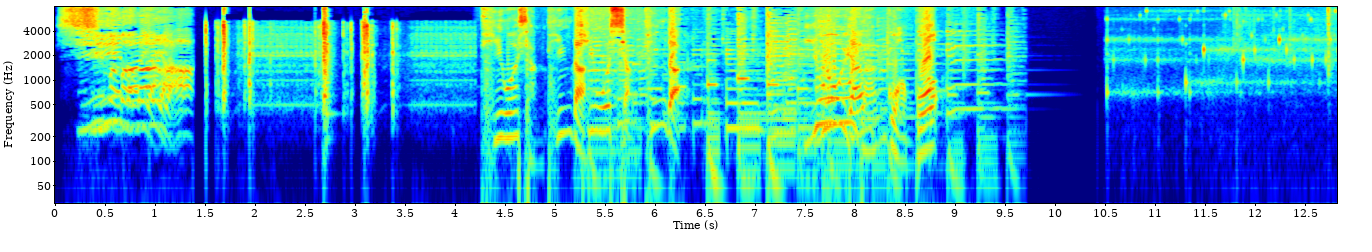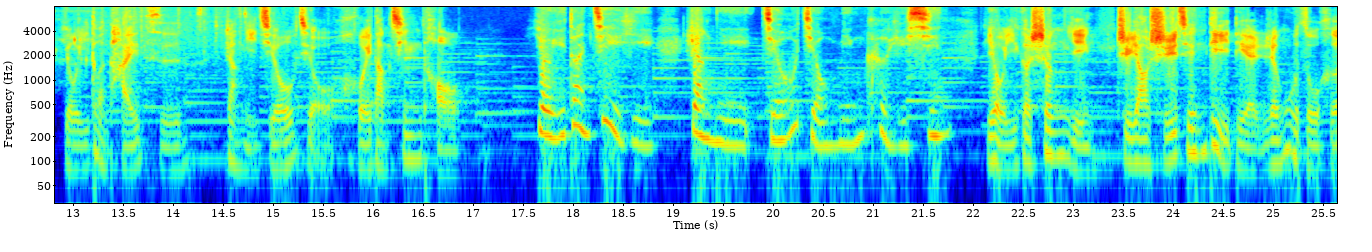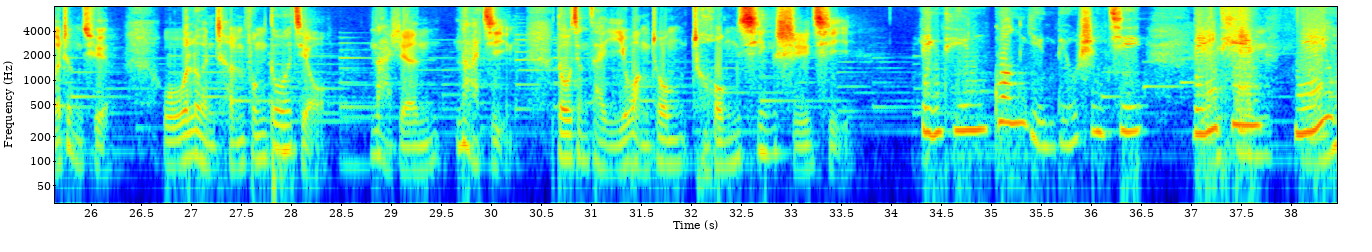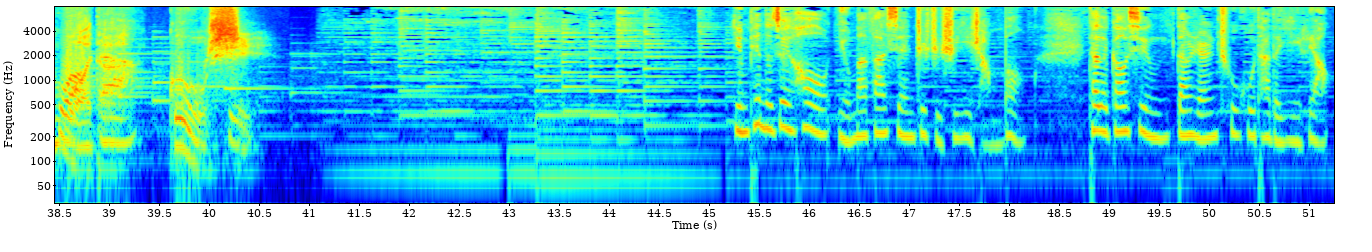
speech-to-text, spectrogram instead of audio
喜马拉雅，听我想听的，听我想听的，悠然广播。有一段台词，让你久久回荡心头；有一段记忆，让你久久铭刻于心；有一个声音，只要时间、地点、人物组合正确，无论尘封多久，那人那景，都将在遗忘中重新拾起。聆听光影留声机，聆听你我的故事。影片的最后，纽曼发现这只是一场梦，他的高兴当然出乎他的意料。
